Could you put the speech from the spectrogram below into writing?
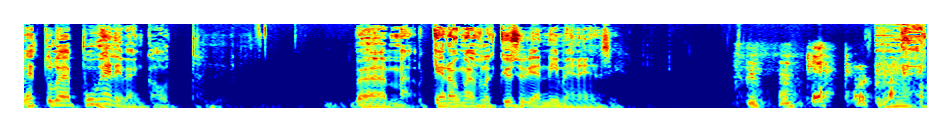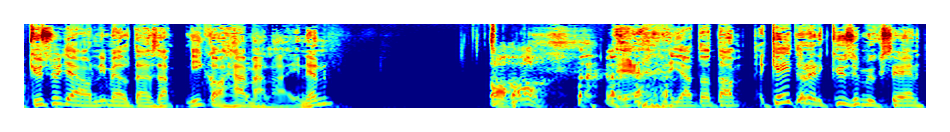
ne tulee puhelimen kautta. Äh, mä, kerronko mä sulle kysyjän nimen ensin? Kysyjä on nimeltänsä Mika Hämäläinen – Aha. ja, ja tota, Gatorade-kysymykseen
